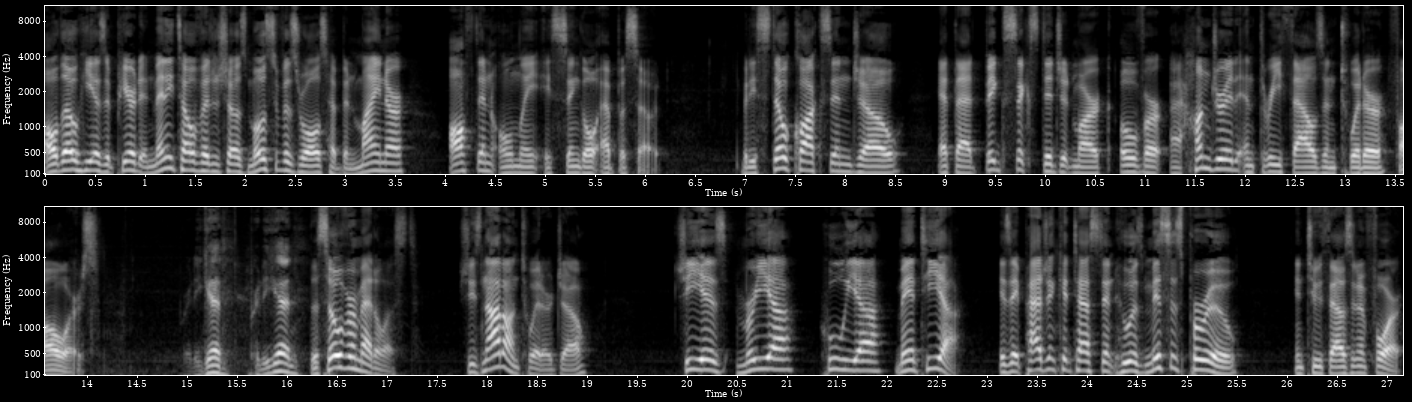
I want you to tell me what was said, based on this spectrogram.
Although he has appeared in many television shows, most of his roles have been minor, often only a single episode. But he still clocks in, Joe, at that big six digit mark, over 103,000 Twitter followers. Pretty good. Pretty good. The silver medalist. She's not on Twitter, Joe. She is Maria Julia Mantilla, is a pageant contestant who was Mrs. Peru in 2004.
